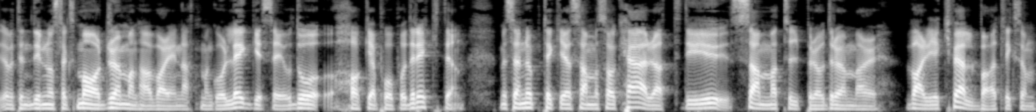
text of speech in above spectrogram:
jag vet inte, det är någon slags mardröm man har varje natt man går och lägger sig och då hakar jag på på direkten. Men sen upptäcker jag samma sak här att det är ju samma typer av drömmar varje kväll bara att liksom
